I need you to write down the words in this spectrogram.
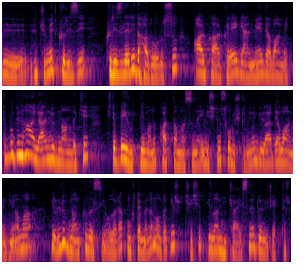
e, hükümet krizi, krizleri daha doğrusu arka arkaya gelmeye devam etti. Bugün hala Lübnan'daki işte Beyrut limanı patlamasına ilişkin soruşturma güya devam ediyor ama bir Lübnan klasiği olarak muhtemelen o da bir çeşit yılan hikayesine dönecektir.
